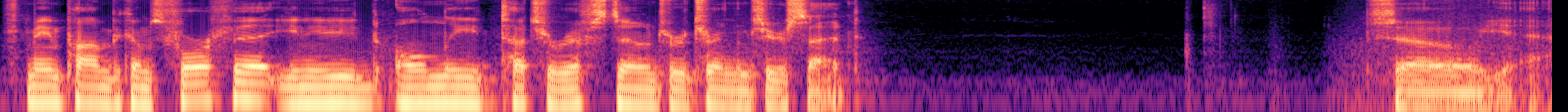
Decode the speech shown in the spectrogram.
If main pawn becomes forfeit, you need only touch a rift stone to return them to your side. So, yeah.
